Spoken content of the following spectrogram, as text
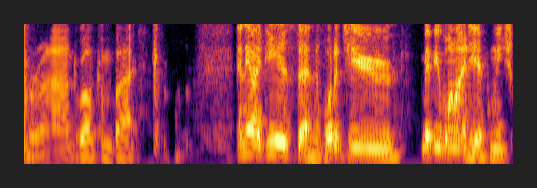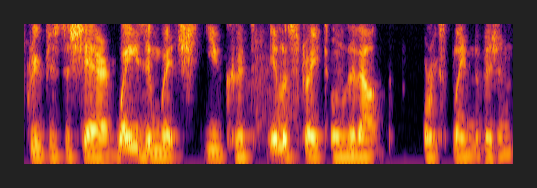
And welcome back. Any ideas then? What did you, maybe one idea from each group just to share, ways in which you could illustrate or live out or explain the vision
